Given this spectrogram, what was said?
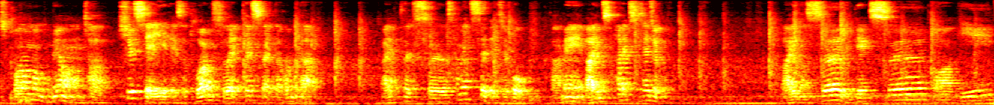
10번 한번 보면 자 실수 A에 대해서 두 함수 fx가 있다고 합니다. 자, fx 3x 대제곱 그 다음에 마이너스 8x 세제곱 마이너스 6x 더하기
